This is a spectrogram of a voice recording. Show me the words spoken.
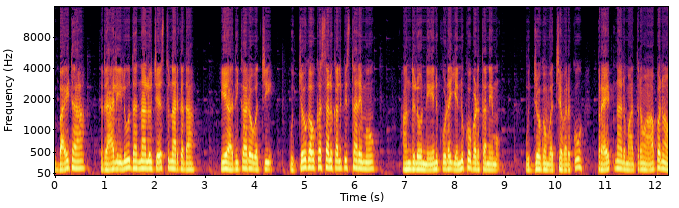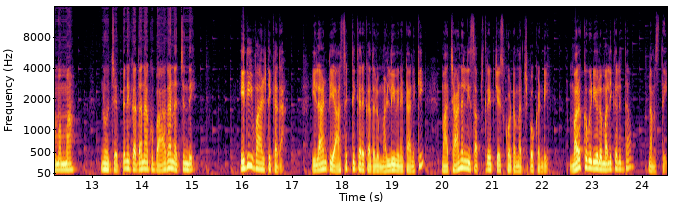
బయట ర్యాలీలు ధర్నాలు చేస్తున్నారు కదా. ఏ అధికారో వచ్చి ఉద్యోగ అవకాశాలు కల్పిస్తారేమో. అందులో నేను కూడా ఎన్నుకోబడతానేమో. ఉద్యోగం వచ్చే వరకు ప్రయత్నాలు మాత్రం ఆపను అమ్మమ్మ. నువ్వు చెప్పిన కథ నాకు బాగా నచ్చింది. ఇది వాల్టి కథ. ఇలాంటి ఆసక్తికర కథలు మళ్ళీ వినటానికి మా ఛానల్ని సబ్స్క్రైబ్ చేసుకోవటం మర్చిపోకండి. మరొక వీడియోలో మళ్ళీ కలుద్దాం. నమస్తే.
